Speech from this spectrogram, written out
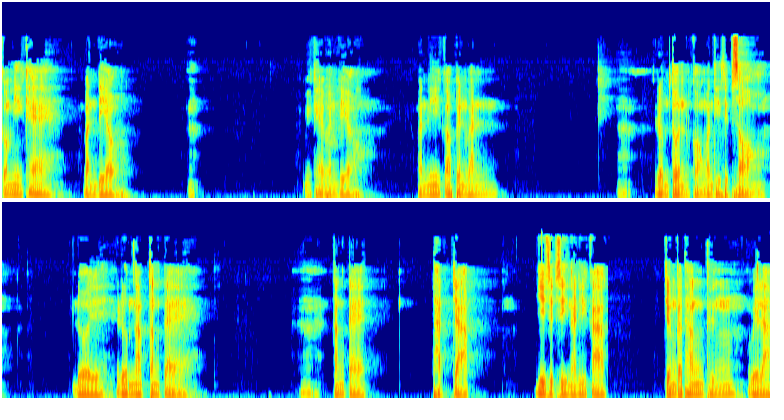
ก็มีแค่วันเดียว มีแค่วันเดียว วันนี้ก็เป็นวันเริ่มต้นของวันที่ 12 โดยเริ่มนับตั้งแต่ตั้งแต่ถัดจาก 24 นาฬิกา จนกระทั่งถึงเวลา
